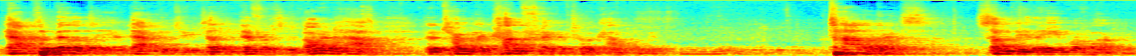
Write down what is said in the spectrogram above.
Adaptability, adapting to each other's differences, knowing how to turn a conflict into a compliment. Tolerance, something that ain't worth arguing.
